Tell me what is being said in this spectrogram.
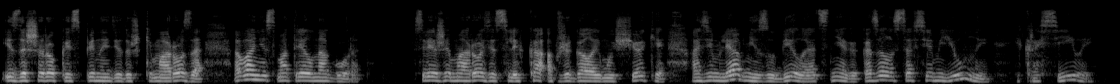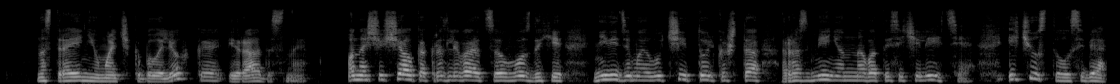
Из-за широкой спины Дедушки Мороза Ваня смотрел на город. Свежий морозец слегка обжигал ему щеки, а земля внизу, белая от снега, казалась совсем юной и красивой. Настроение у мальчика было легкое и радостное. Он ощущал, как разливаются в воздухе невидимые лучи только что размененного тысячелетия, и чувствовал себя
